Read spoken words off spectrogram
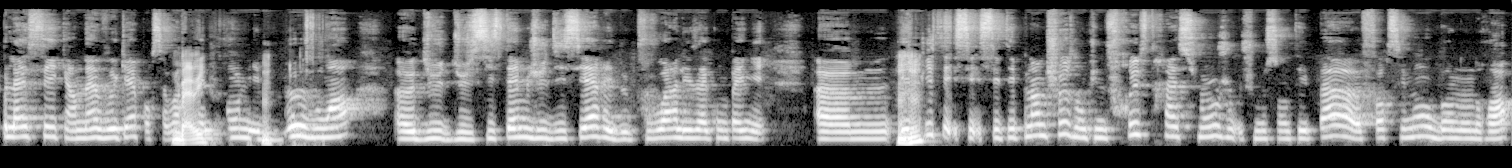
placé qu'un avocat pour savoir bah quels sont les mhm. Besoins du, du, système judiciaire et de pouvoir les accompagner. Euh, Et puis c'était plein de choses, donc une frustration. Je, je me sentais pas forcément au bon endroit.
